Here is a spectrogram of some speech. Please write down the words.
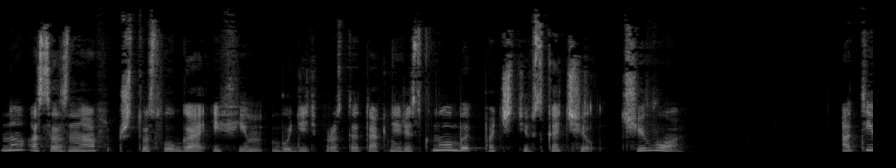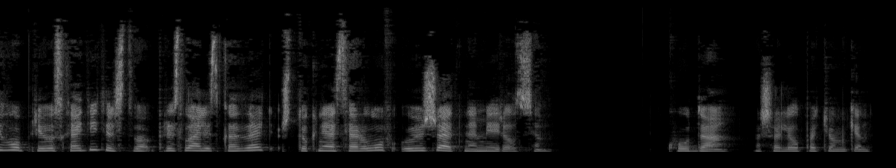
но, осознав, что слуга Ефим будить просто так не рискнул бы, почти вскочил. Чего? От его превосходительства прислали сказать, что князь Орлов уезжать намерился. «Куда?» – ошалел Потемкин.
